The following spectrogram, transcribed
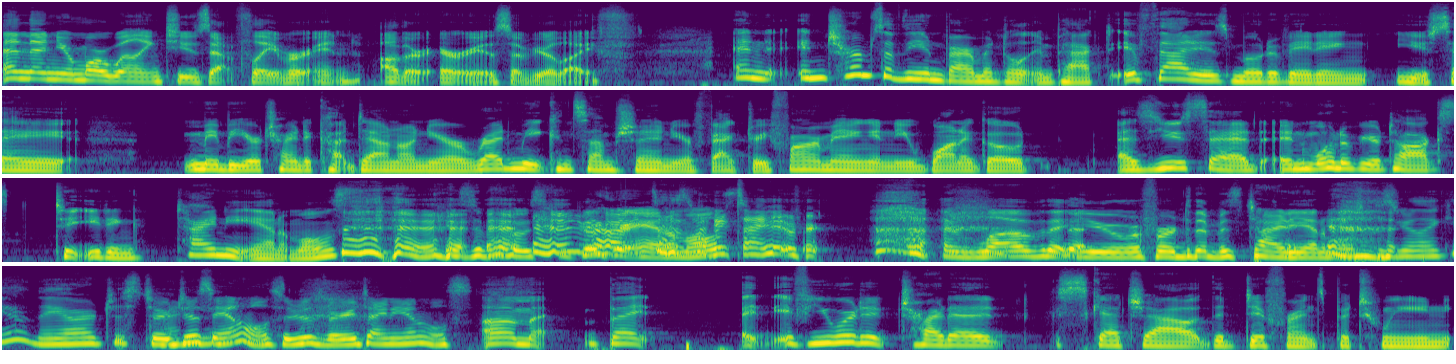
and then you're more willing to use that flavor in other areas of your life. And in terms of the environmental impact, if that is motivating you, say maybe you're trying to cut down on your red meat consumption, your factory farming, and you want to go, as you said in one of your talks, to eating tiny animals as opposed to bigger animals. I love that you referred to them as tiny animals because you're like, yeah, they are just They're just animals. They're just very tiny animals. Um, but if you were to try to sketch out the difference between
